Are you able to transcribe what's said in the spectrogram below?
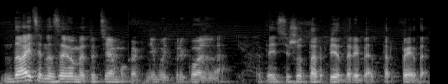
давайте назовем эту тему как-нибудь прикольно. Это если что, торпеда, ребят, торпеда.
